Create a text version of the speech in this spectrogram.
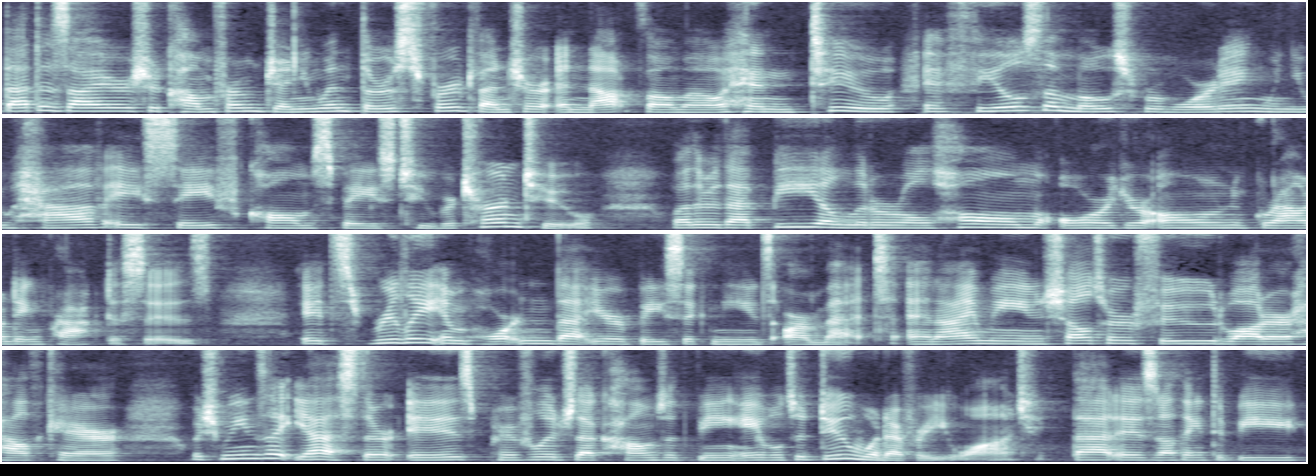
that desire should come from genuine thirst for adventure and not FOMO. And two, it feels the most rewarding when you have a safe, calm space to return to, whether that be a literal home or your own grounding practices it's really important that your basic needs are met. And I mean shelter, food, water, healthcare, which means that yes, there is privilege that comes with being able to do whatever you want. That is nothing to be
